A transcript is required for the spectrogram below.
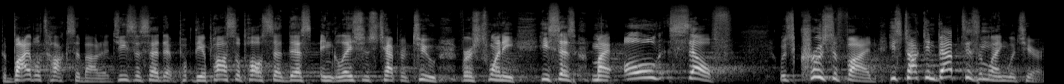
The Bible talks about it. Jesus said that the Apostle Paul said this in Galatians chapter 2, verse 20. He says, My old self was crucified. He's talking baptism language here.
